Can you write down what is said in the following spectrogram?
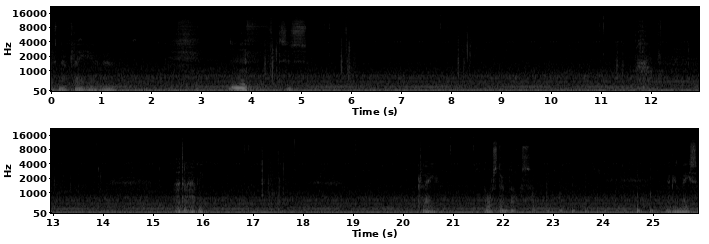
There's no clay here, no. Mm. This is. I don't have any clay or stone blocks. Maybe a mason.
